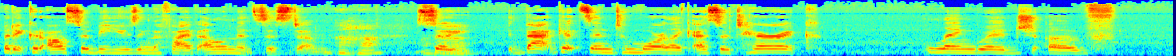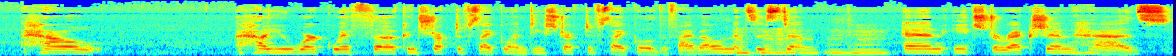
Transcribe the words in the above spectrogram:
but it could also be using the five element system. Uh huh. So that gets into more like esoteric language of how how you work with the constructive cycle and destructive cycle of the five element mm-hmm, system. Mm-hmm. And each direction has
